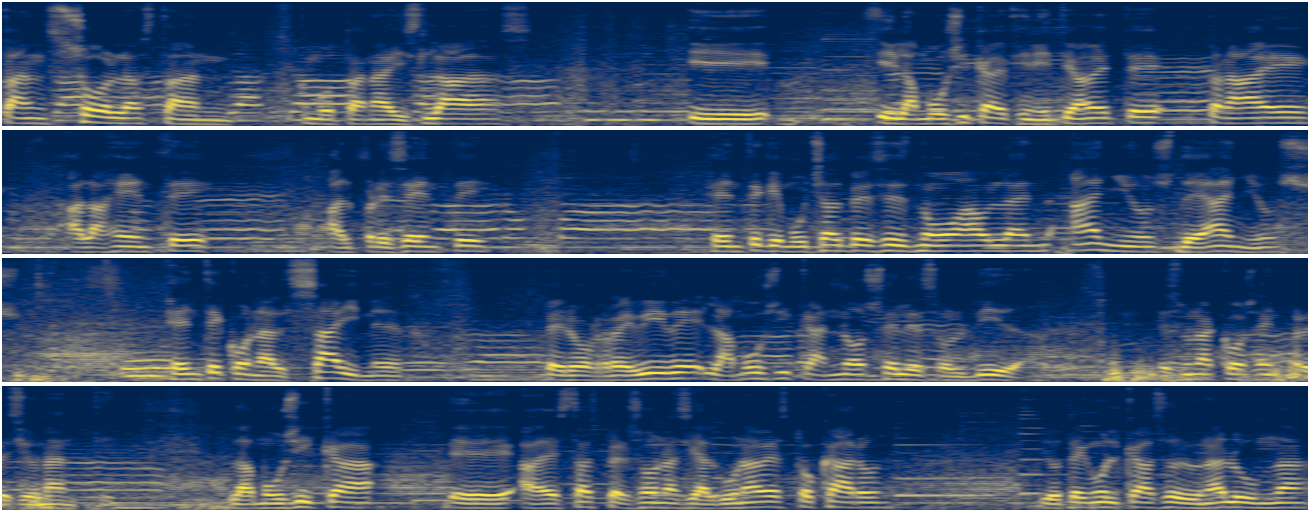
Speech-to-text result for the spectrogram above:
tan solas, tan, como tan aisladas. Y, y la música definitivamente trae a la gente al presente, gente que muchas veces no habla en años de años, gente con Alzheimer, pero revive, la música no se les olvida, es una cosa impresionante. La música eh, a estas personas, si alguna vez tocaron, yo tengo el caso de una alumna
